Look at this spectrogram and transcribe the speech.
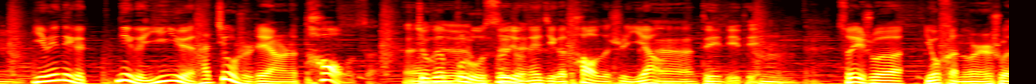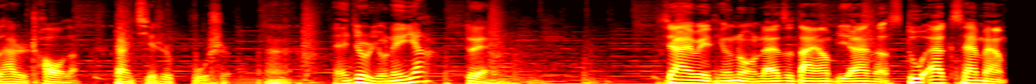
嗯，因为那个那个音乐它就是这样的套子，就跟布鲁斯有那几个套子是一样的。嗯，对对对，嗯，所以说有很多人说它是抄的，但其实不是。嗯，人就是有那样。对，下一位听众来自大洋彼岸的 Stu XMM，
